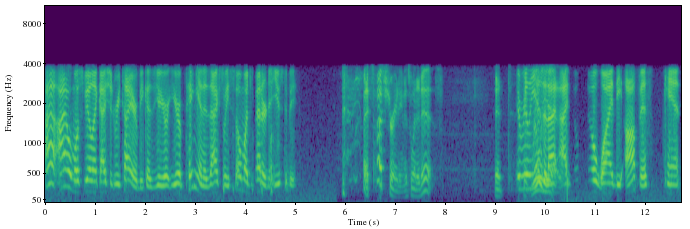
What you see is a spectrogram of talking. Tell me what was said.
I I almost feel like I should retire because your your opinion is actually so much better than it used to be. it's frustrating, is what it is. It it really, it really is, and. I I don't know why the office can't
